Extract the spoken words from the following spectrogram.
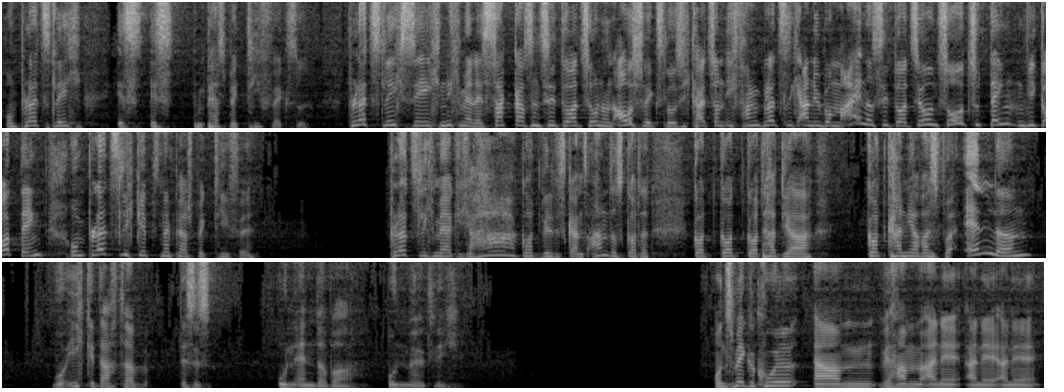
Und plötzlich ist, ist ein Perspektivwechsel. Plötzlich sehe ich nicht mehr eine Sackgassensituation und Auswegslosigkeit, sondern ich fange plötzlich an, über meine Situation so zu denken, wie Gott denkt. Und plötzlich gibt es eine Perspektive. Plötzlich merke ich, aha, Gott will das ganz anders. Gott hat, Gott, Gott, Gott hat ja, Gott kann ja was verändern, wo ich gedacht habe, das ist unänderbar, unmöglich. Und es ist mega cool. Ähm, wir haben eine, eine, eine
